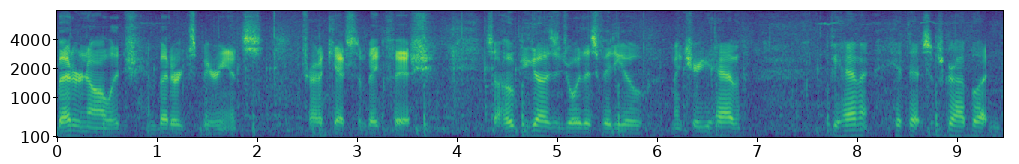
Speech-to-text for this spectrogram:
better knowledge and better experience try to catch some big fish. So I hope you guys enjoy this video. Make sure you have, if you haven't, hit that subscribe button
